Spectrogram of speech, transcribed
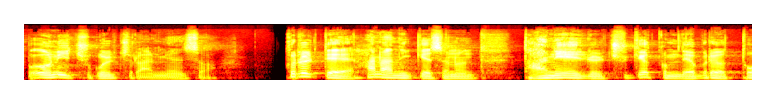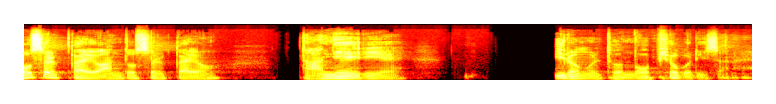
뻔히 죽을 줄 알면서 그럴 때 하나님께서는 다니엘을 죽게끔 내버려 뒀을까요? 안 뒀을까요? 다니엘의 이름을 더 높여버리잖아요.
